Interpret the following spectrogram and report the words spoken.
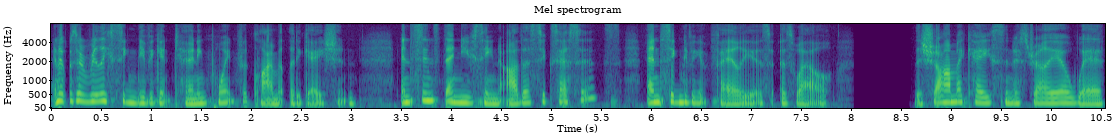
And it was a really significant turning point for climate litigation. And since then, you've seen other successes and significant failures as well. The Sharma case in Australia, where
